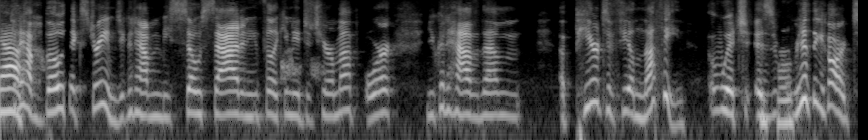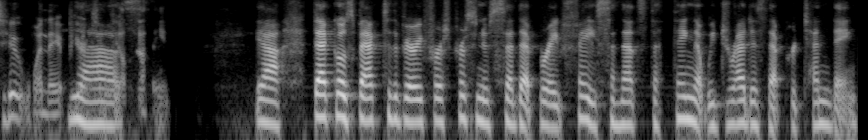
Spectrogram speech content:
you Yeah. can have both extremes. You can have them be so sad and you feel like you need to cheer them up, or you could have them appear to feel nothing, which is Mhm. really hard too when they appear to feel nothing. Yeah, that goes back to the very first person who said that brave face. And that's the thing that we dread is that pretending.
